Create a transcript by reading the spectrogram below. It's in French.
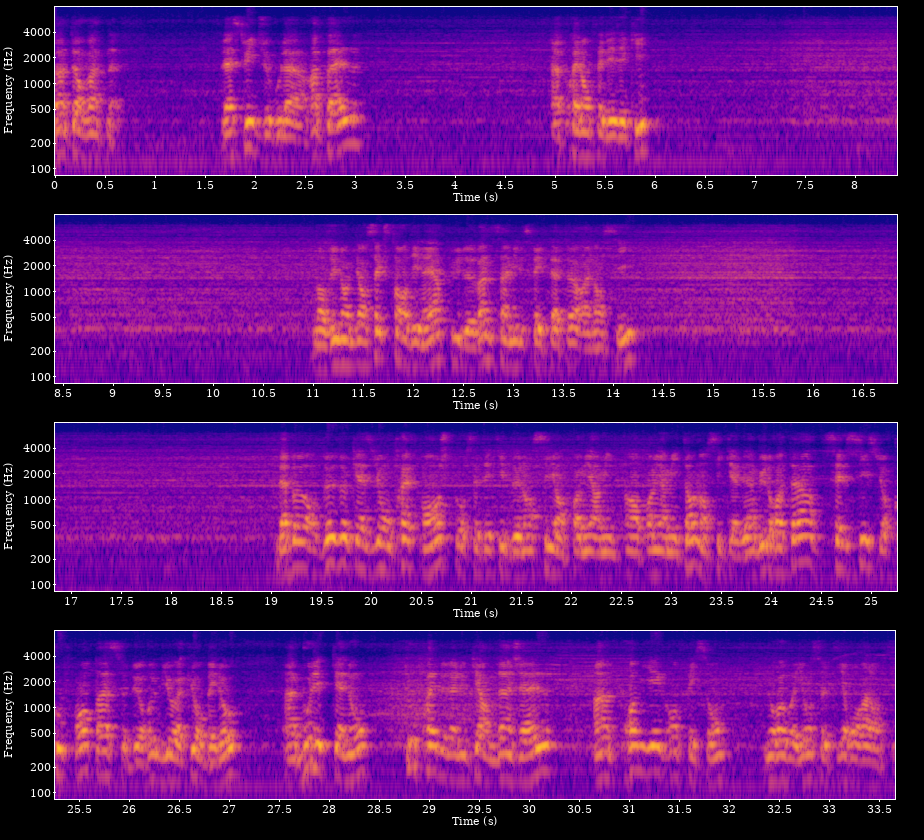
20h29. La suite, je vous la rappelle, après l'entrée des équipes. Dans une ambiance extraordinaire, plus de 25 000 spectateurs à Nancy. D'abord, deux occasions très franches pour cette équipe de Nancy en première, mi-temps. Nancy qui avait un but de retard. Celle-ci sur coup franc passe de Rubio à Curbelo. Un boulet de canon tout près de la lucarne d'Ingel. Un premier grand frisson. Nous revoyons ce tir au ralenti.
